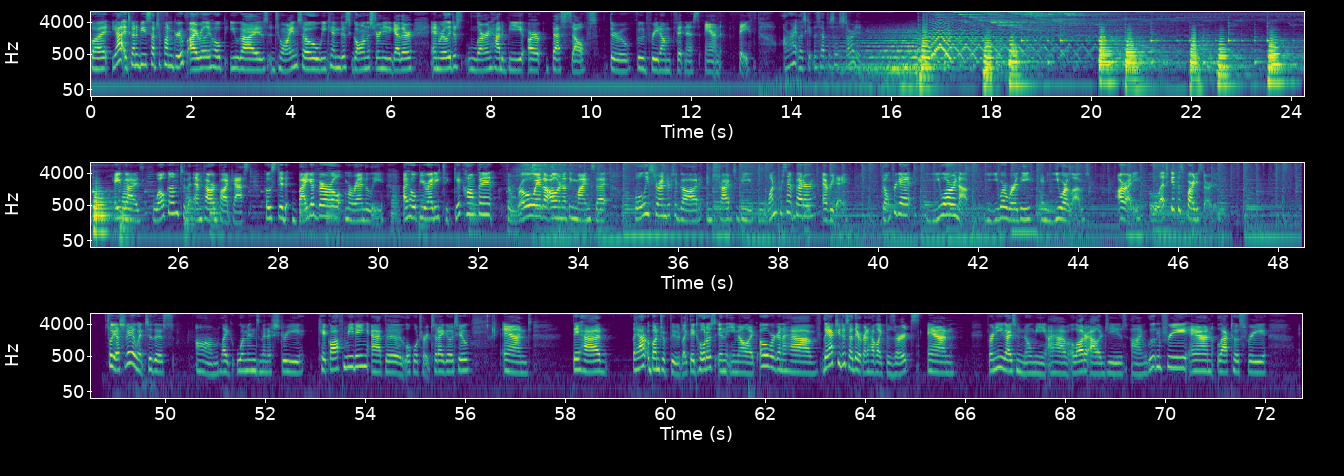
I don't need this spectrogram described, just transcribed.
But yeah, it's gonna be such a fun group. I really hope you guys join so we can just go on this journey together and really just learn how to be our best selves through food freedom, fitness, and faith. All right, let's get this episode started. Hey, you guys, welcome to the Empowered Podcast hosted by your girl, Miranda Lee. I hope you're ready to get confident, throw away the all or nothing mindset, fully surrender to God, and strive to be 1% better every day. Don't forget, you are enough, you are worthy, and you are loved. Alrighty, let's get this party started. So yesterday I went to this um like women's ministry kickoff meeting at the local church that I go to and they had they had a bunch of food. Like they told us in the email, like, oh, we're gonna have. They actually just said they were gonna have like desserts. And for any of you guys who know me, I have a lot of allergies. I'm gluten free and lactose free,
